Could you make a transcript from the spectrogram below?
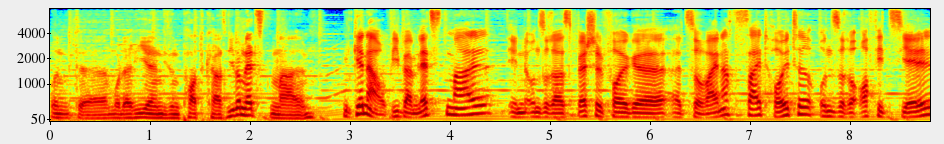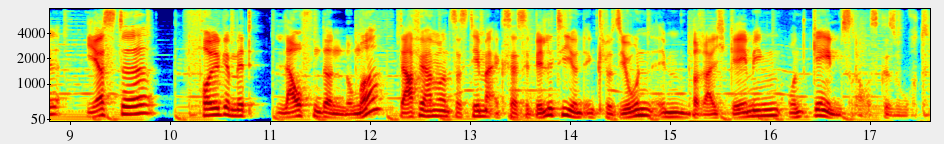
und äh, moderieren diesen Podcast wie beim letzten Mal. Genau, wie beim letzten Mal in unserer Special-Folge äh, zur Weihnachtszeit. Heute unsere offiziell erste Folge mit laufender Nummer. Dafür haben wir uns das Thema Accessibility und Inklusion im Bereich Gaming und Games rausgesucht.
